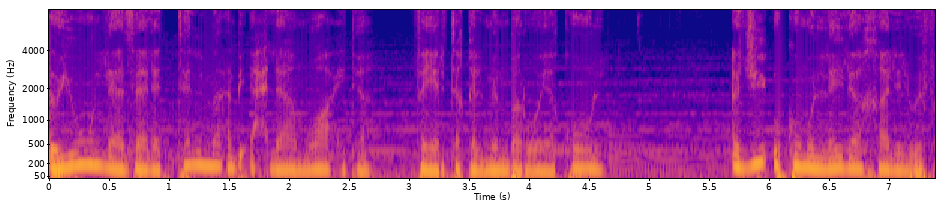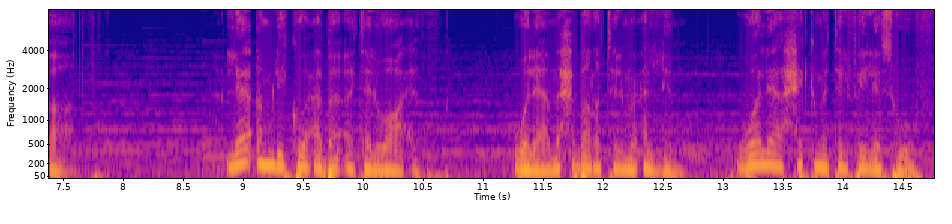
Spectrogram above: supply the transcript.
عيون لا زالت تلمع بأحلام واعدة. فيرتقي المنبر ويقول أجيئكم الليلة خالي الوفاض. لا أملك عباءة الواعظ ولا محبرة المعلم ولا حكمة الفيلسوف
